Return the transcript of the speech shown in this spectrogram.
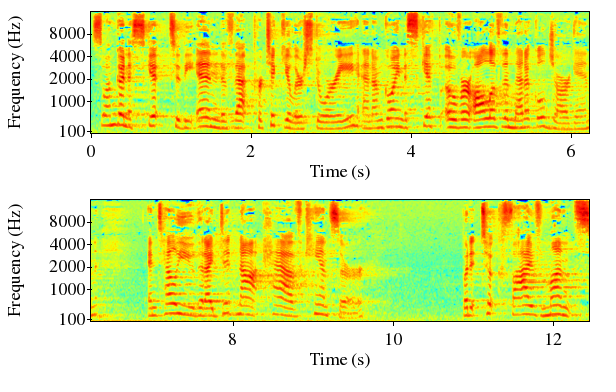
So I'm going to skip to the end of that particular story, and I'm going to skip over all of the medical jargon and tell you that I did not have cancer, but it took five months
